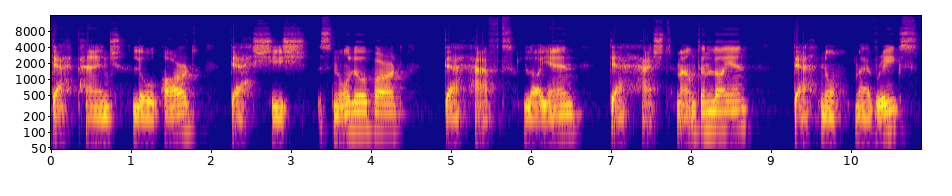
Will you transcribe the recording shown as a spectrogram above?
ده پنج Leopard ده شیش Snow Leopard ده هفت Lion ده هشت Mountain Lion ده نه Mavericks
